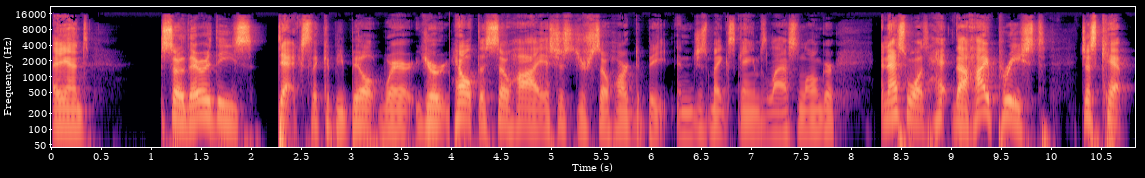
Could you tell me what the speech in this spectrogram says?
and so there are these decks that could be built where your health is so high, it's just you're so hard to beat, and it just makes games last longer. And that's what the high priest just kept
